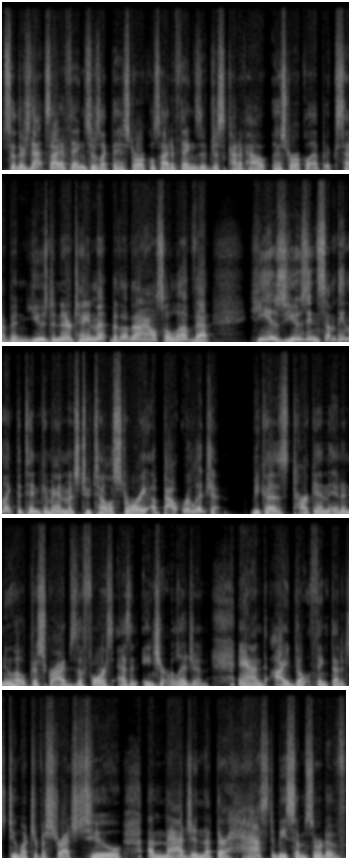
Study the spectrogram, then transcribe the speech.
so there's that side of things. There's like the historical side of things of just kind of how historical epics have been used in entertainment. But then I also love that he is using something like the Ten Commandments to tell a story about religion because Tarkin in A New Hope describes the Force as an ancient religion. And I don't think that it's too much of a stretch to imagine that there has to be some sort of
